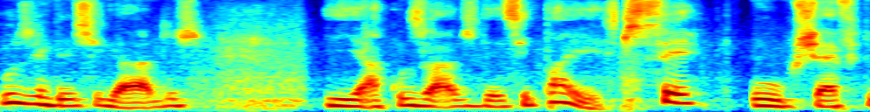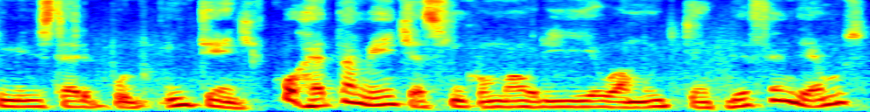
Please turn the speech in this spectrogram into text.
os investigados e acusados desse país. Se o chefe do Ministério Público entende corretamente, assim como Mauri e eu há muito tempo defendemos,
